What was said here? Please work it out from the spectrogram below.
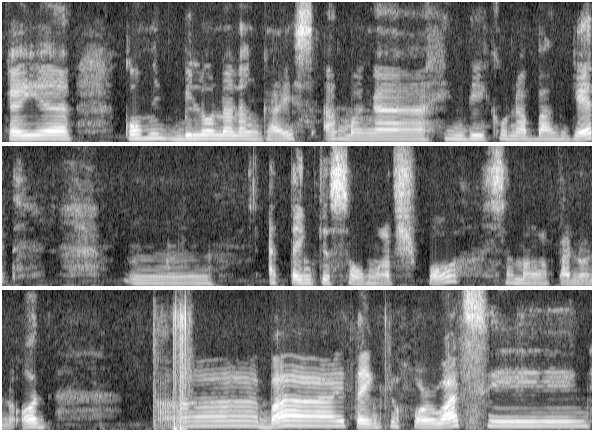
Kaya comment below na lang guys ang mga hindi ko nabanggit. Um, at thank you so much po sa mga panonood. Uh, bye! Thank you for watching!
